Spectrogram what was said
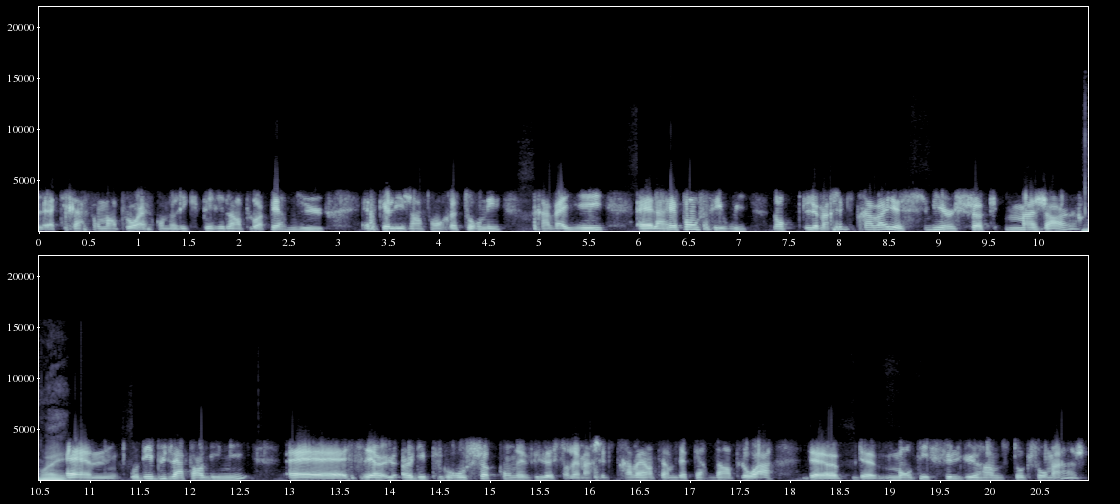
la création d'emplois, est-ce qu'on a récupéré l'emploi perdu, est-ce que les gens sont retournés travailler, Euh, la réponse est oui. Donc, le marché du travail a subi un choc majeur euh, au début de la pandémie. Euh, c'est un, un des plus gros chocs qu'on a vu là, sur le marché du travail en termes de perte d'emploi, de, de montée fulgurante du taux de chômage.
